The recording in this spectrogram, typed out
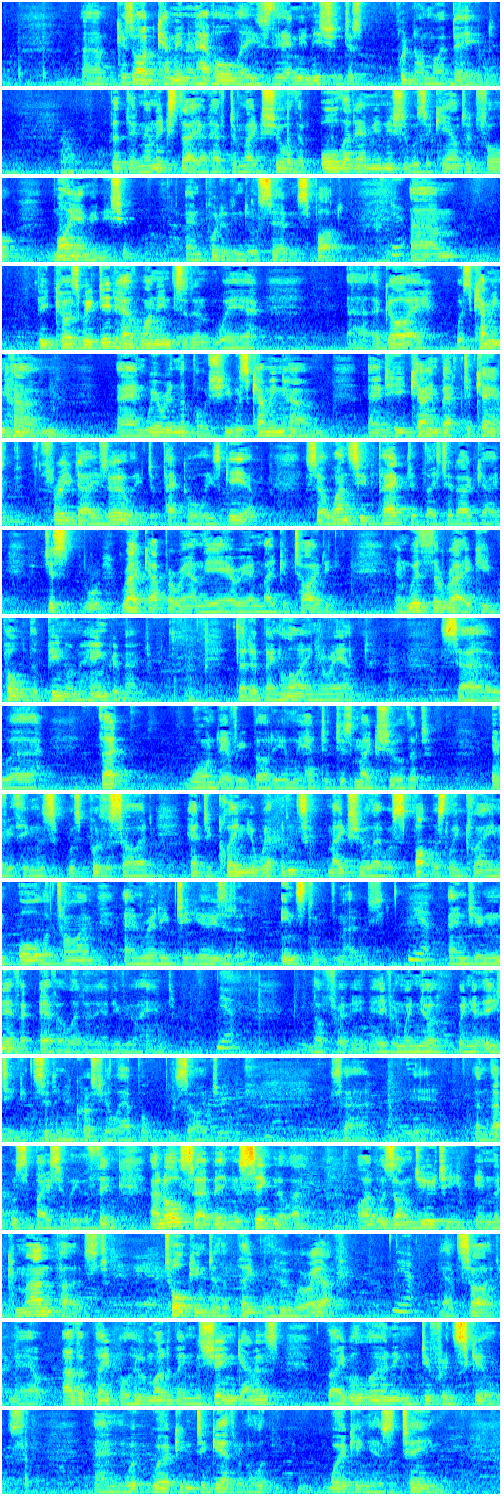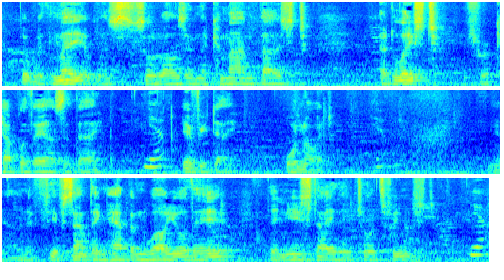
because I'd come in and have all these the ammunition just put it on my bed but then the next day I'd have to make sure that all that ammunition was accounted for my ammunition and put it into a certain spot Yeah. um, because we did have one incident where uh, a guy was coming home and we were in the bush. He was coming home and he came back to camp three days early to pack all his gear. So once he'd packed it, they said, okay, just rake up around the area and make it tidy. And with the rake, he pulled the pin on a hand grenade that had been lying around. So uh, that warned everybody, and we had to just make sure that everything was, was put aside. Had to clean your weapons, make sure they were spotlessly clean all the time and ready to use it at instant notice. Yeah. And you never ever let it out of your hand. Yeah. Not for even when you're when you're eating, it's sitting across your lap or beside you. So yeah, and that was basically the thing. And also being a signaller, I was on duty in the command post, talking to the people who were out Yeah. outside. Now, other people who might have been machine gunners, they were learning different skills and w- working together and l- working as a team. But with me, it was sort of I was in the command post at least for a couple of hours a day, Yeah. every day or night. Yeah. You know, and if, if something happened while you're there, then you stay there till it's finished. Yeah.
